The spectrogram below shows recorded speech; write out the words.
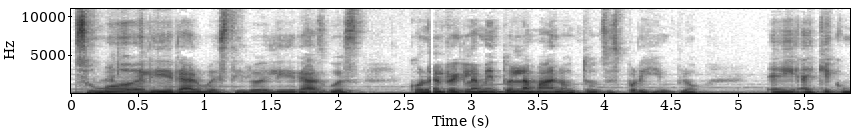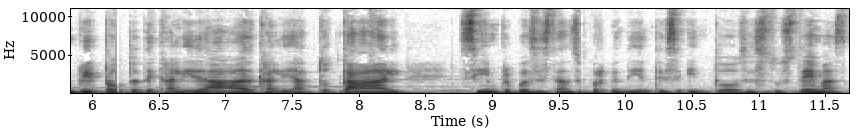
Su modo de liderar o estilo de liderazgo es con el reglamento en la mano, entonces, por ejemplo, eh, hay que cumplir pautas de calidad, calidad total, siempre pues están súper pendientes en todos estos temas,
